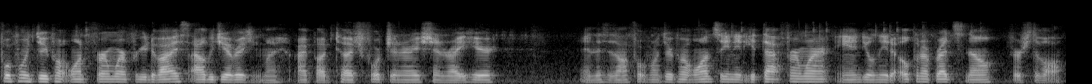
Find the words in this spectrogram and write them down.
4.3.1 firmware for your device. I'll be jailbreaking my iPod Touch 4th generation right here. And this is on 4.3.1, so you need to get that firmware, and you'll need to open up Redsn0w first of all.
